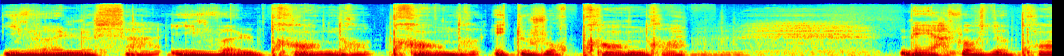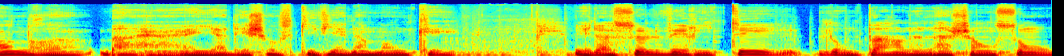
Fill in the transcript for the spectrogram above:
Ils veulent ça. Ils veulent prendre, prendre et toujours prendre. Mais à force de prendre, ben, il y a des choses qui viennent à manquer. Et la seule vérité dont parle la chanson,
